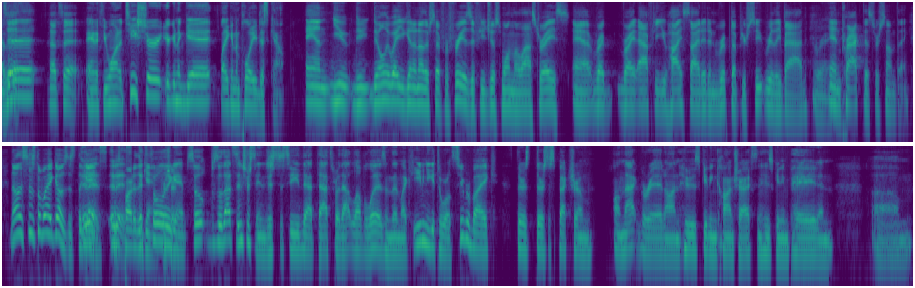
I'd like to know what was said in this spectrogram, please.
That's of it. it. That's it. And if you want a T-shirt, you're gonna get like an employee discount. And you, the, the only way you get another set for free is if you just won the last race uh, right right after you high sided and ripped up your suit really bad Right. in practice or something. No, this is the way it goes. It's the It game. is. It it's is. part of the it's game. totally sure. game. So so that's interesting just to see that that's where that level is, and then like even you get to World Superbike, there's there's a spectrum on that grid on who's getting contracts and who's getting paid, and um,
